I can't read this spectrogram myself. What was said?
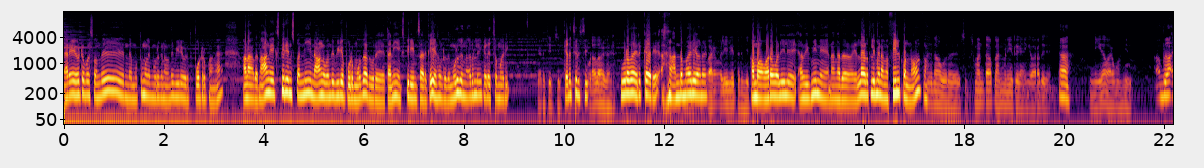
நிறைய யூடியூபர்ஸ் வந்து இந்த முத்துமலை முருகனை வந்து வீடியோ எடுத்து போட்டிருப்பாங்க. ஆனால் அதை நாங்கள் எக்ஸ்பீரியன்ஸ் பண்ணி நாங்கள் வந்து வீடியோ போடும்போது அது ஒரு தனி எக்ஸ்பீரியன்ஸாக இருக்குது ஏன் சொல்கிறது முருகன் அருளே கிடைச்ச மாதிரி. கிடைச்சிருச்சு. கிடைச்சிருச்சு. கூட தான் இருக்காரு. கூட தான் இருக்காரு. அந்த மாதிரியான வர வழியிலே தெரிஞ்சு ஆமாம் வர வழியிலே. அது மீன் நாங்கள் அதை எல்லா இடத்துலையுமே நாங்கள் ஃபீல் பண்ணோம். நான் ஒரு சிக்ஸ் மந்த்தாக பிளான் பண்ணிட்டு இருக்கேன். இங்கே வரதுக்கு. இன்னைக்கு தான் வர முடிஞ்சது. அப்படிதான்.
